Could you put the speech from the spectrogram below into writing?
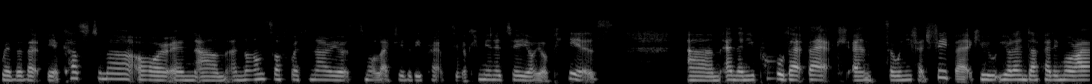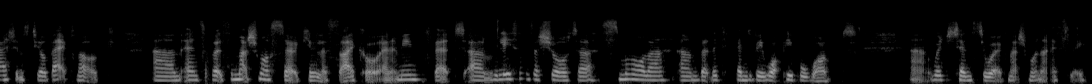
whether that be a customer or in um, a non-software scenario, it's more likely to be perhaps your community or your peers. Um, and then you pull that back. And so when you've had feedback, you, you'll end up adding more items to your backlog. Um, and so it's a much more circular cycle and it means that um, releases are shorter, smaller, um, but they tend to be what people want, uh, which tends to work much more nicely.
